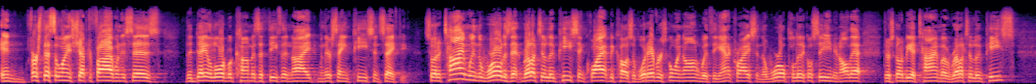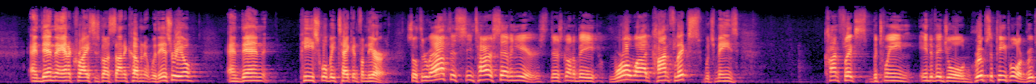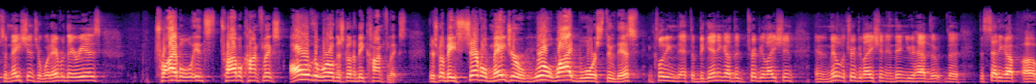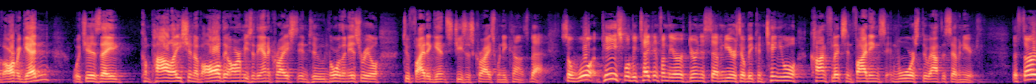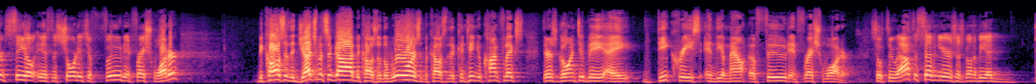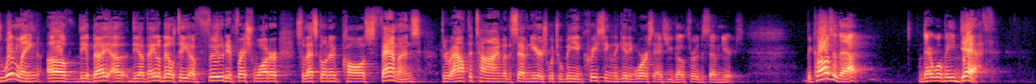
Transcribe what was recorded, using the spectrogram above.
in 1 Thessalonians chapter 5 when it says, The day of the Lord will come as a thief in the night, when they're saying peace and safety. So, at a time when the world is at relatively peace and quiet because of whatever is going on with the Antichrist and the world political scene and all that, there's going to be a time of relatively peace. And then the Antichrist is going to sign a covenant with Israel, and then peace will be taken from the earth. So, throughout this entire seven years, there's going to be worldwide conflicts, which means conflicts between individual groups of people or groups of nations or whatever there is tribal, tribal conflicts. All over the world, there's going to be conflicts. There's going to be several major worldwide wars through this, including at the beginning of the tribulation, in the middle of the tribulation, and then you have the, the, the setting up of Armageddon, which is a compilation of all the armies of the Antichrist into northern Israel to fight against Jesus Christ when he comes back. So war, peace will be taken from the earth during the seven years. There'll be continual conflicts and fightings and wars throughout the seven years. The third seal is the shortage of food and fresh water. Because of the judgments of God, because of the wars, because of the continual conflicts, there's going to be a decrease in the amount of food and fresh water. So, throughout the seven years, there's going to be a dwindling of the, uh, the availability of food and fresh water. So, that's going to cause famines throughout the time of the seven years, which will be increasingly getting worse as you go through the seven years. Because of that, there will be death.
